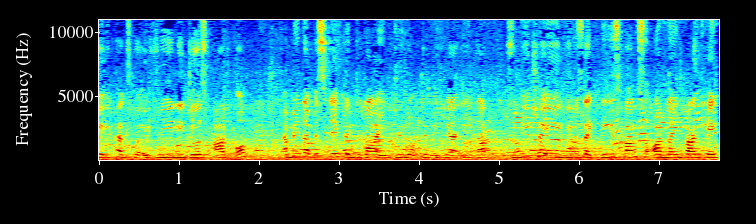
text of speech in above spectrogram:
30 pence, but it really does add up. I made that mistake in Dubai and do not do it here either. So make sure you use like these banks, online banking,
